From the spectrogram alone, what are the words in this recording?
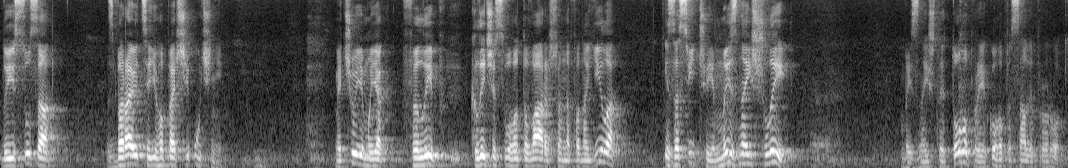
до Ісуса збираються його перші учні. Ми чуємо, як Филип кличе свого товариша Нафанаїла і засвідчує: ми знайшли. Ми знайшли того, про якого писали пророки.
